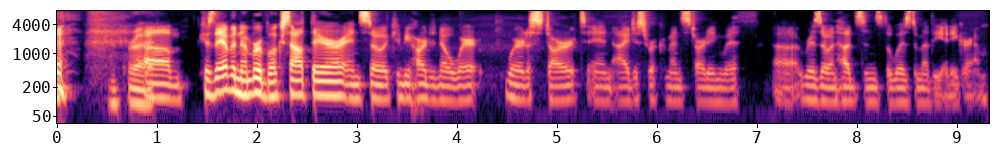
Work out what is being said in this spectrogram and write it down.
right? Because um, they have a number of books out there, and so it can be hard to know where where to start. And I just recommend starting with uh, Riso and Hudson's The Wisdom of the Enneagram.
